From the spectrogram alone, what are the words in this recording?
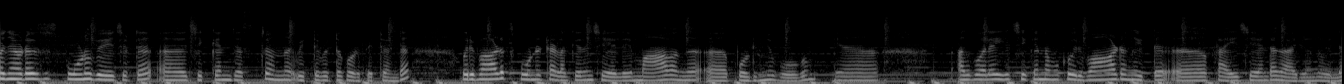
അപ്പോൾ ഞാൻ ഇവിടെ സ്പൂൺ ഉപയോഗിച്ചിട്ട് ചിക്കൻ ജസ്റ്റ് ഒന്ന് വിട്ട് വിട്ട് കൊടുത്തിട്ടുണ്ട്. ഒരുപാട് സ്പൂണിട്ട് ഇളക്കിയൊന്നും മാവ് അങ്ങ് പൊടിഞ്ഞു പോകും. അതുപോലെ ഈ ചിക്കൻ നമുക്ക് ഒരുപാട് അങ്ങ് ഇട്ട് ഫ്രൈ ചെയ്യേണ്ട കാര്യമൊന്നുമില്ല.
